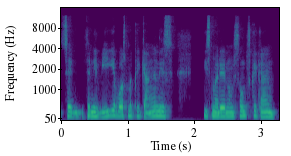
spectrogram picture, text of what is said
seine Wege, was man gegangen ist, ist man nicht umsonst gegangen.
